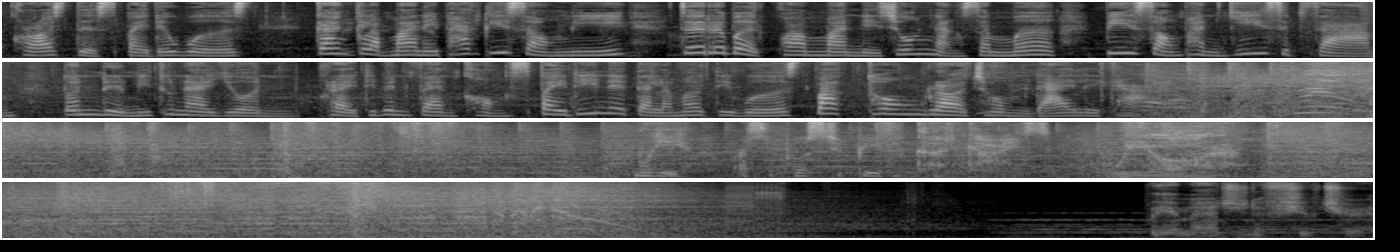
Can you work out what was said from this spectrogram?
Across the Spider-Verse การกลับมาในภาคที่ 2 นี้ จะระเบิดความมันในช่วงหนังซัมเมอร์ ปี 2023 ต้นเดือนมิถุนายน ใครที่เป็นแฟนของ Spidey ในแต่ละมัลติเวิร์สปักธงรอชมได้เลยค่ะ We are supposed to be the good guys. We are. We imagine a future.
